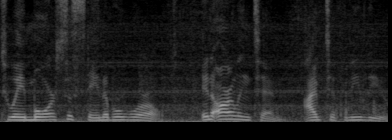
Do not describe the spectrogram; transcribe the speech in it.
to a more sustainable world. In Arlington, I'm Tiffany Liu.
